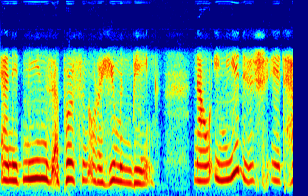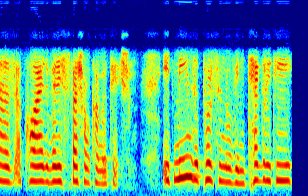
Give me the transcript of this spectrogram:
and it means a person or a human being. Now, in Yiddish, it has acquired a very special connotation. It means a person of integrity,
